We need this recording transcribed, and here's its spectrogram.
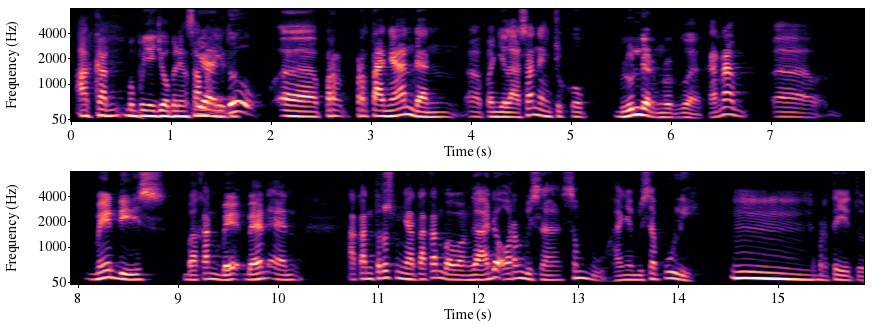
akan mempunyai jawaban yang sama Iya, gitu? itu eh, per- pertanyaan dan eh, penjelasan yang cukup blunder menurut gue. Karena eh, medis bahkan B- BNN akan terus menyatakan bahwa nggak ada orang bisa sembuh, hanya bisa pulih. Hmm. Seperti itu.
